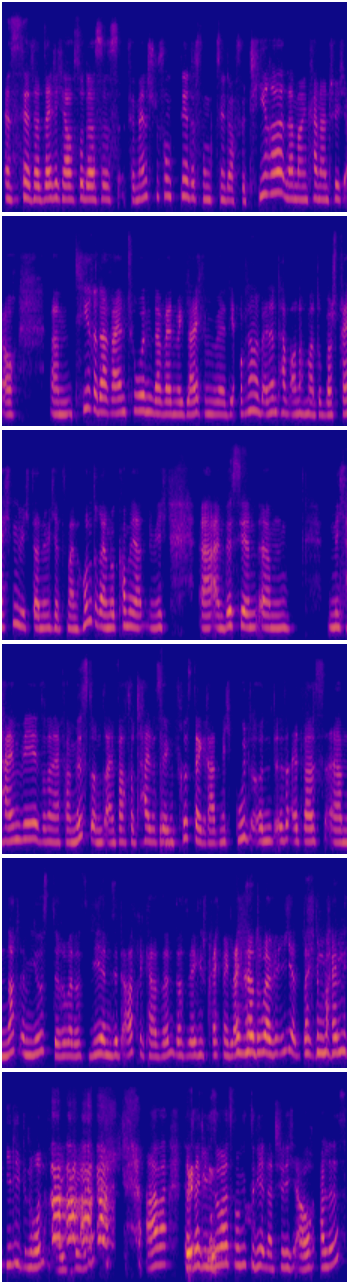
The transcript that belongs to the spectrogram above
Es ist ja tatsächlich auch so, dass es für Menschen funktioniert. Es funktioniert auch für Tiere. Na, man kann natürlich auch ähm, Tiere da reintun. Da werden wir gleich, wenn wir die Aufnahme beendet haben, auch nochmal drüber sprechen, wie ich da nämlich jetzt meinen Hund reinbekomme. Der hat nämlich äh, ein bisschen ähm, nicht Heimweh, sondern er vermisst uns einfach total. Deswegen frisst er gerade nicht gut und ist etwas ähm, not amused darüber, dass wir in Südafrika sind. Deswegen sprechen wir gleich mal darüber, wie ich jetzt gleich in meinen Heli den Hund reinkriege. Aber tatsächlich, sowas funktioniert natürlich auch alles.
